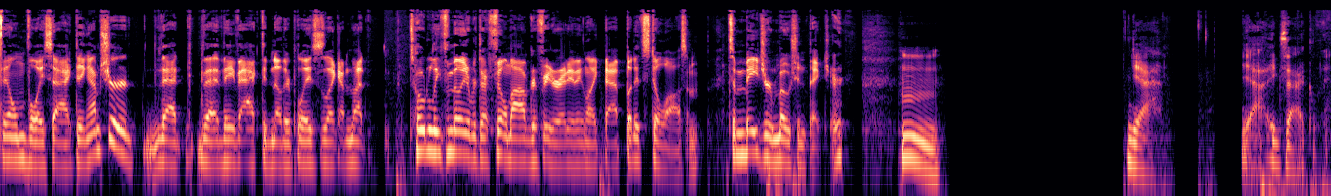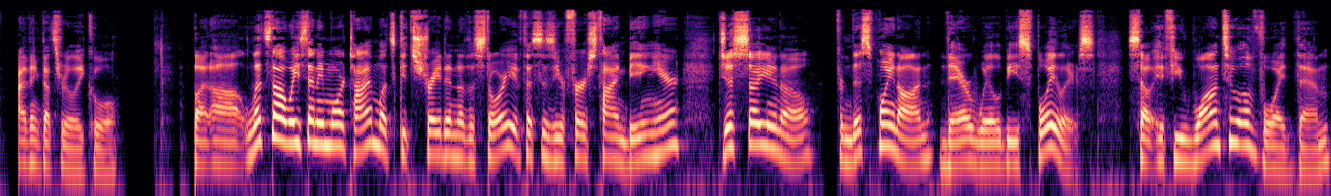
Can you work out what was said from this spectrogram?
film voice acting. I'm sure that, that they've acted in other places. Like, I'm not totally familiar with their filmography or anything like that, but it's still awesome. It's a major motion picture. Hmm. Yeah. Yeah, exactly. I think that's really cool. But uh, let's not waste any more time. Let's get straight into the story. If this is your first time being here, just so you know, from this point on, there will be spoilers. So if you want to avoid them,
